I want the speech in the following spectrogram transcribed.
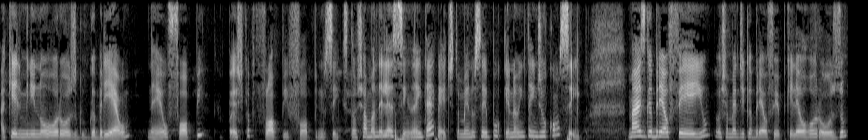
aquele menino horroroso, Gabriel, né? O Fop. Acho que é Flop, Fop, não sei. Estão chamando ele assim na internet. Também não sei porque, não entendi o conceito. Mas Gabriel Feio, vou chamar de Gabriel Feio porque ele é horroroso.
